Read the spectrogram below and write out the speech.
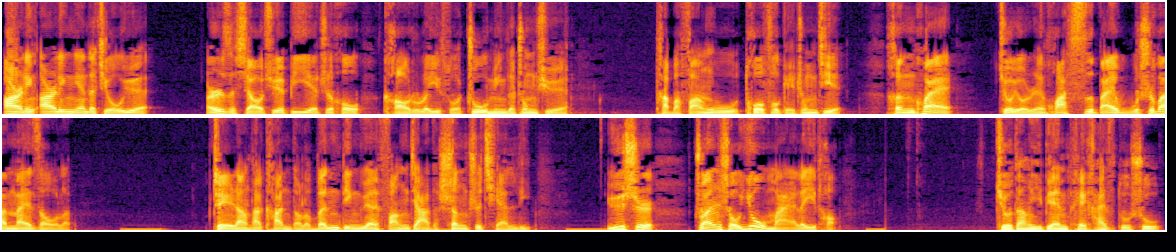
二零二零年的九月，儿子小学毕业之后，考入了一所著名的中学。他把房屋托付给中介，很快。就有人花四百五十万买走了，这让他看到了文鼎院房价的升值潜力，于是转手又买了一套，就当一边陪孩子读书，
